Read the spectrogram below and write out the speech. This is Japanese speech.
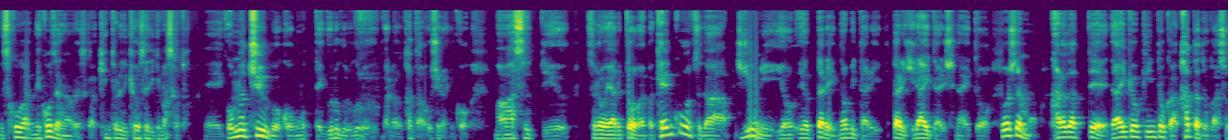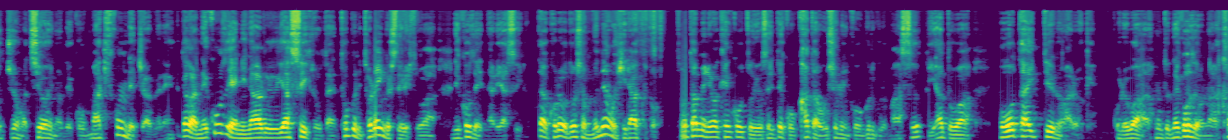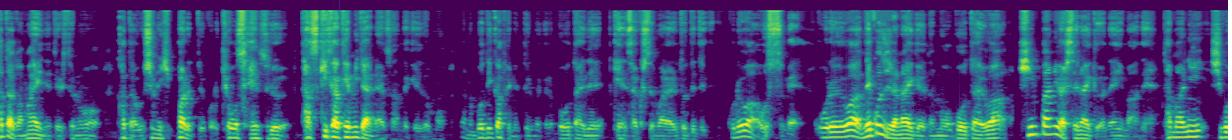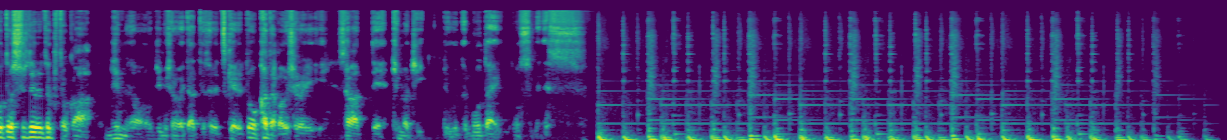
息子が猫背なのですが、筋トレで矯正できますかと。えー、ゴムチューブをこう持ってぐるぐるぐる肩を後ろにこう回すっていう、それをやると、やっぱ肩甲骨が自由に寄ったり伸びたり、ったり開いたりしないと、どうしても体って大胸筋とか肩とかそっちの方が強いので、こう巻き込んでちゃうんでね。だから猫背になりやすい状態、特にトレーニングしてる人は猫背になりやすい。だからこれをどうしても胸を開くと。そのためには肩甲骨を寄せて、こう肩を後ろにこうぐるぐる回す。あとは、包帯っていうのがあるわけ。これは本当猫背な肩が前に出てる人の肩を後ろに引っ張るっていう、これ強制する、たすき掛けみたいなやつなんだけれども、あのボディカフェに売ってるんだけど、包帯で検索してもらえると出てくる。これはおすすめ。俺は猫背じゃないけれども、包帯は頻繁にはしてないけどね、今はね。たまに仕事してる時とか、ジムの事務所に置いてあってそれつけると肩が後ろに下がって気持ちいいということで、包帯おすすめです。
